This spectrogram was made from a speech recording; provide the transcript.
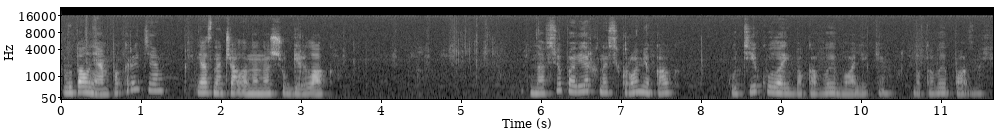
Выполняем покрытие. Я сначала наношу гель-лак на всю поверхность, кроме как кутикула и боковые валики, боковые пазухи.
